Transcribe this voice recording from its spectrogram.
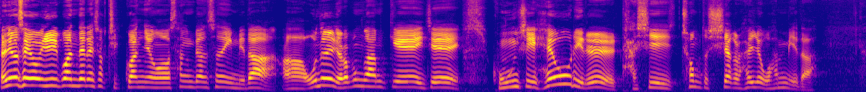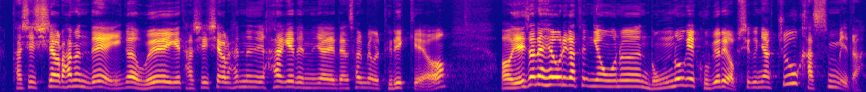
안녕하세요. 일관된 해석 직관영어 상변 선생입니다. 아, 오늘 여러분과 함께 이제 공시 회오리를 다시 처음부터 시작을 하려고 합니다. 다시 시작을 하는데 이가 왜 이게 다시 시작을 했느냐, 하게 됐느냐에 대한 설명을 드릴게요. 어, 예전에 회오리 같은 경우는 목록에 구별이 없이 그냥 쭉 갔습니다.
